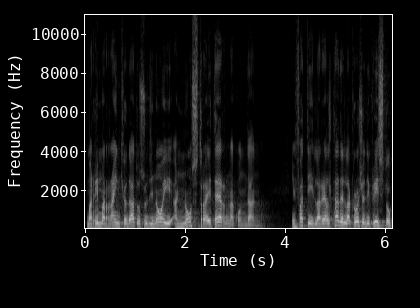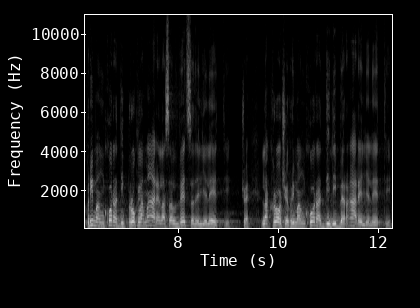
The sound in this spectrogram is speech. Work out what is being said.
ma rimarrà inchiodato su di noi a nostra eterna condanna. Infatti la realtà della croce di Cristo, prima ancora di proclamare la salvezza degli eletti, cioè la croce prima ancora di liberare gli eletti,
